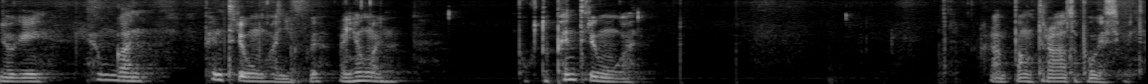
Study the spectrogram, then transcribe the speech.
여기 현관 팬트리 공간이 있고요. 아니 현관 복도 팬트리 공간. 안방 들어가서 보겠습니다.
